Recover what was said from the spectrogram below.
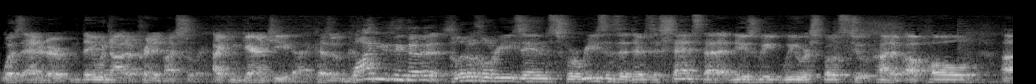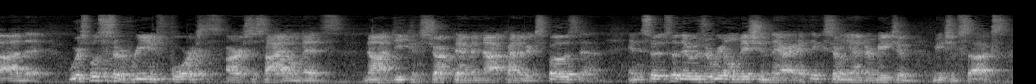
was editor, they would not have printed my story. I can guarantee you that because of Why do you think that is? political reasons, for reasons that there's a sense that at Newsweek we were supposed to kind of uphold uh, that we're supposed to sort of reinforce our societal myths, not deconstruct them and not kind of expose them. And so, so there was a real mission there. I think certainly under Meacham, Meacham sucks.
